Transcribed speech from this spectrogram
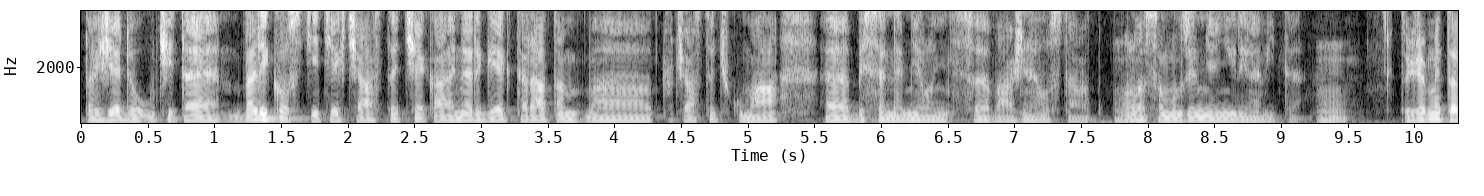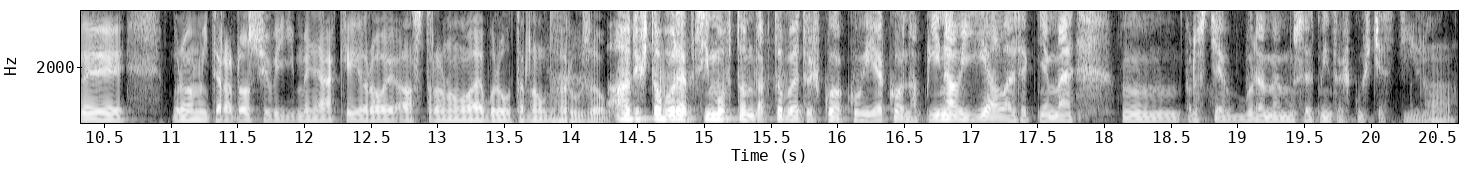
takže do určité velikosti těch částeček a energie, která tam tu částečku má, by se nemělo nic vážného stát. Mm. Ale samozřejmě nikdy nevíte. Mm. Takže my tady budeme mít radost, že vidíme nějaký roj a astronomové budou trnout hrůzou. A když to bude přímo v tom, tak to bude trošku jako, jako napínavý, ale řekněme, um, prostě budeme muset mít trošku štěstí. No.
